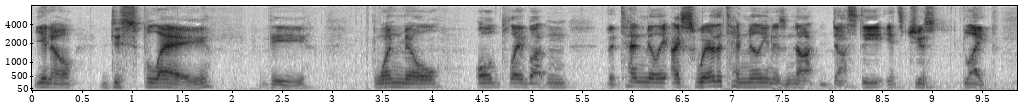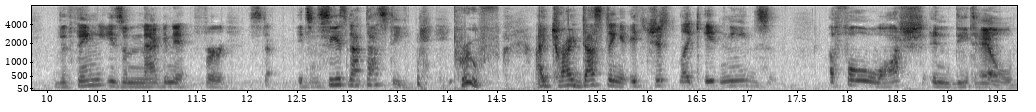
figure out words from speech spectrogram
you know, display the 1 mil old play button, the 10 million. I swear the 10 million is not dusty. It's just like the thing is a magnet for stuff. it's see it's not dusty. Proof. I tried dusting it. It's just like it needs a full wash in detail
